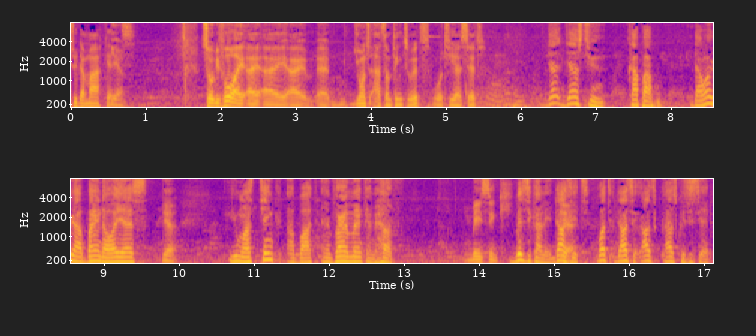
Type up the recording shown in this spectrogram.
to the market. Yeah. So before I, I, I, I uh, you want to add something to it? What he has said? Just, just to cap up, that when we are buying the oils, Yeah. you must think about environment and health. Basic. Basically, that's Yeah. it. What that's as, as Chrissy said.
